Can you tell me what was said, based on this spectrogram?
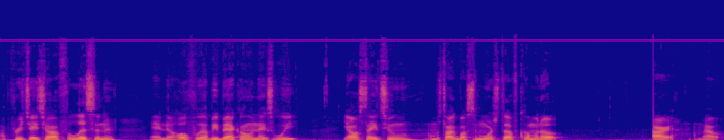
I appreciate y'all for listening, and uh, hopefully I'll be back on next week. Y'all stay tuned. I'm gonna talk about some more stuff coming up. All right, I'm out.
